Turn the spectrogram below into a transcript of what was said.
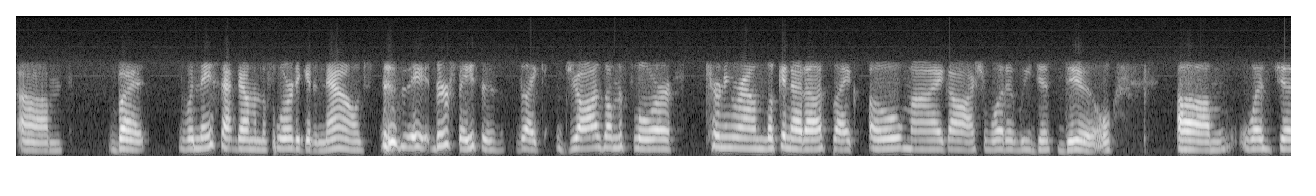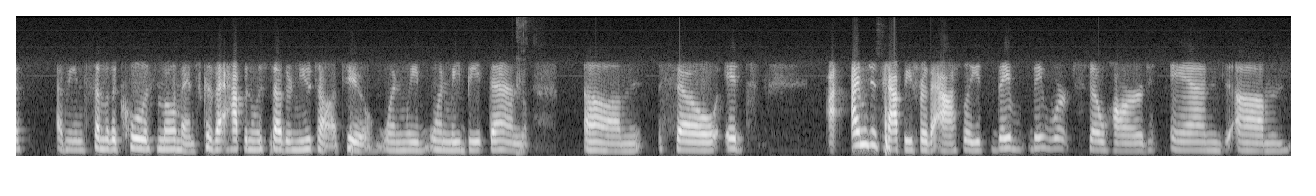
Um, but when they sat down on the floor to get announced, they, their faces, like jaws on the floor, turning around, looking at us like, oh my gosh, what did we just do? Um, was just, I mean, some of the coolest moments because that happened with Southern Utah too when we when we beat them. Um, so it's I'm just happy for the athletes. They they worked so hard and um,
